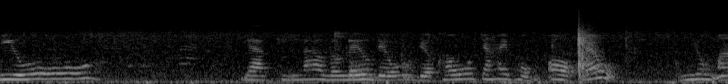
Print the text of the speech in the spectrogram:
หิวอยากกินเหล้าเร็วๆเดี๋ยว เดี๋ยวเขาจะให้ผมออกแล้ว ผมยุ่งมา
